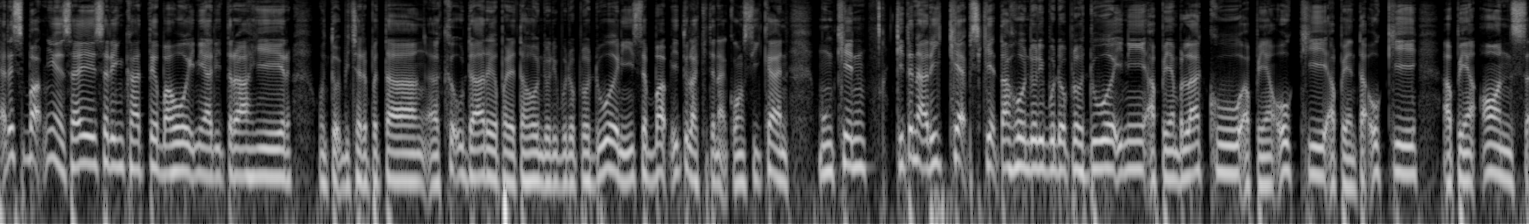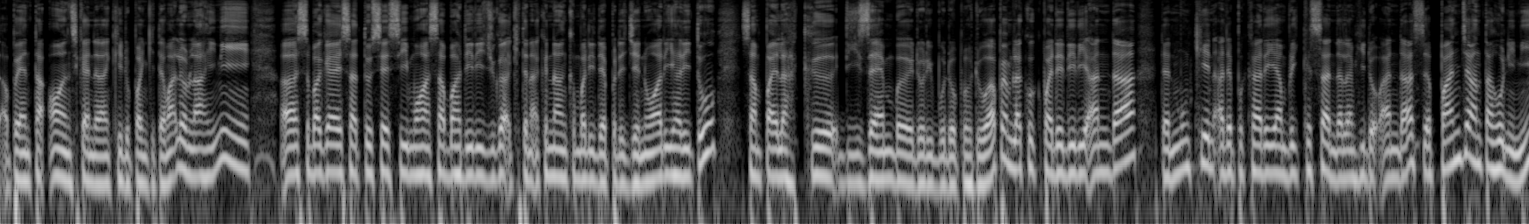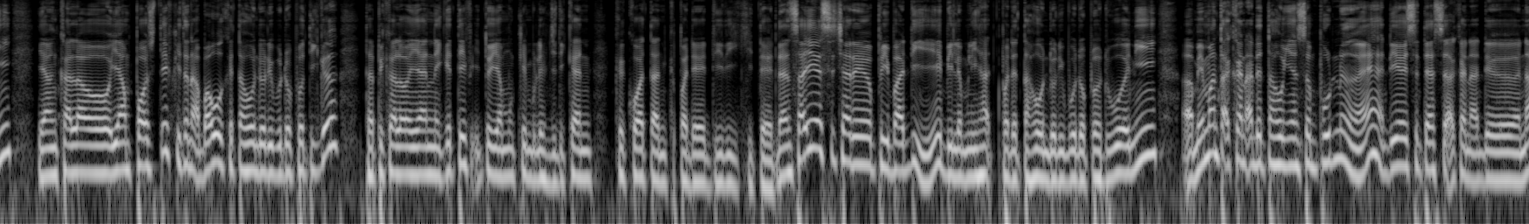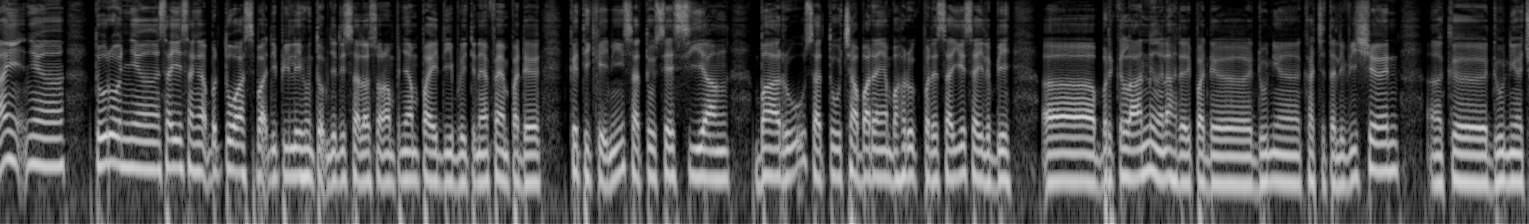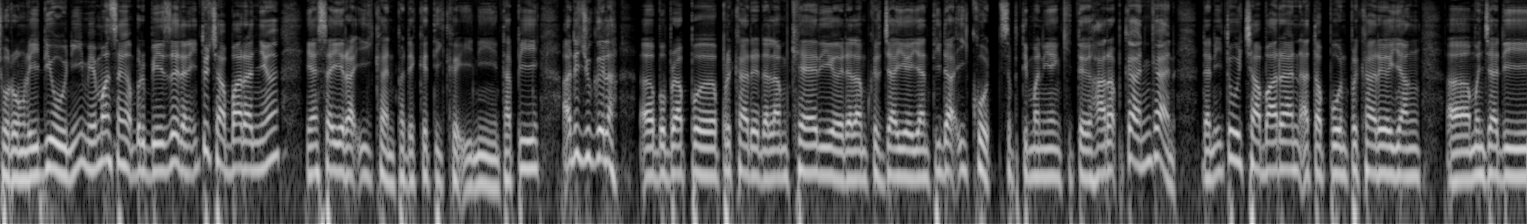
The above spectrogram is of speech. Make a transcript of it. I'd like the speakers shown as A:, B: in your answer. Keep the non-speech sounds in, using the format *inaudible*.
A: Ada sebabnya saya sering kata bahawa ini hari terakhir untuk bicara petang uh, ke udara pada tahun 2022 ni sebab itulah kita nak kongsikan. Mungkin kita nak recap sikit tahun 2022 ini apa yang berlaku, apa yang okey, apa yang tak okey, apa yang ons, apa yang tak ons kan dalam kehidupan kita. Maklumlah ini uh, sebagai satu sesi muhasabah diri juga kita nak kenang kembali daripada Januari hari itu sampailah ke Disember 2022. Apa yang berlaku kepada diri anda dan mungkin ada perkara yang berkesan dalam hidup anda sepanjang sepanjang tahun ini yang kalau yang positif kita nak bawa ke tahun 2023 tapi kalau yang negatif itu yang mungkin boleh menjadikan kekuatan kepada diri kita. Dan saya secara peribadi bila melihat kepada tahun 2022 ni uh, memang takkan ada tahun yang sempurna eh. Dia sentiasa akan ada naiknya turunnya. Saya sangat bertuah sebab dipilih untuk menjadi salah seorang penyampai di Bulletin FM pada ketika ini. Satu sesi yang baru satu cabaran yang baru kepada saya saya lebih uh, berkelana lah daripada dunia kaca televisyen uh, ke dunia corong radio ni memang sangat berbeza dan itu cabarannya yang saya raikan pada ketika ini. Tapi ada jugalah uh, beberapa perkara dalam career dalam kerjaya yang tidak ikut seperti mana yang kita harapkan kan? Dan itu cabaran ataupun perkara yang uh, menjadi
